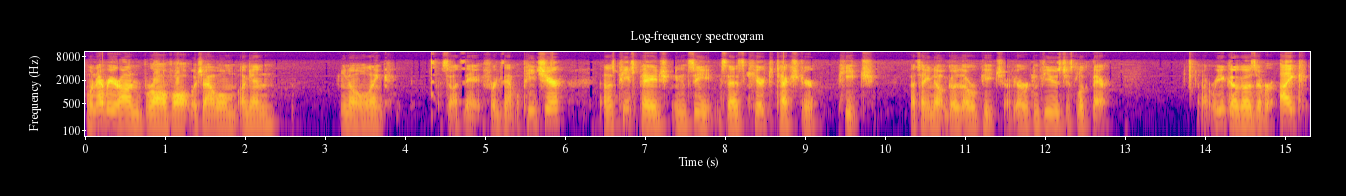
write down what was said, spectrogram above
whenever you're on Brawl Vault, which I will, again, you know, link. So let's say, for example, Peach here. on this Peach page, you can see it says character texture Peach. That's how you know it goes over Peach. So if you're ever confused, just look there. Uh, Ryuko goes over Ike.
